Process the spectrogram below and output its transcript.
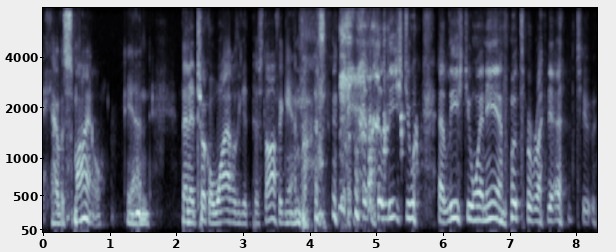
have a smile, and then it took a while to get pissed off again. But at least you at least you went in with the right attitude.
